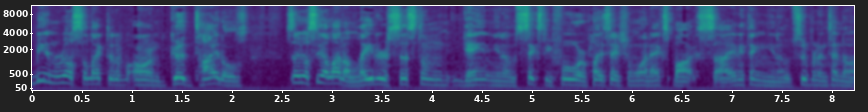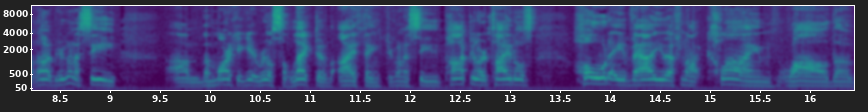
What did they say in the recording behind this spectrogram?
being real selective on good titles So you'll see a lot of later system game, you know, 64, PlayStation 1, Xbox, uh, anything, you know, Super Nintendo and up. You're going to see um, the market get real selective, I think. You're going to see popular titles hold a value, if not climb, while the,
